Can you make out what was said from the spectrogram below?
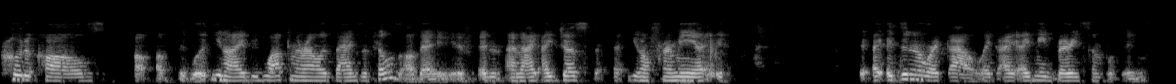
protocols. You know, I'd be walking around with bags of pills all day, if, and, and I, I just, you know, for me, it, it, it didn't work out. Like I, I need very simple things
